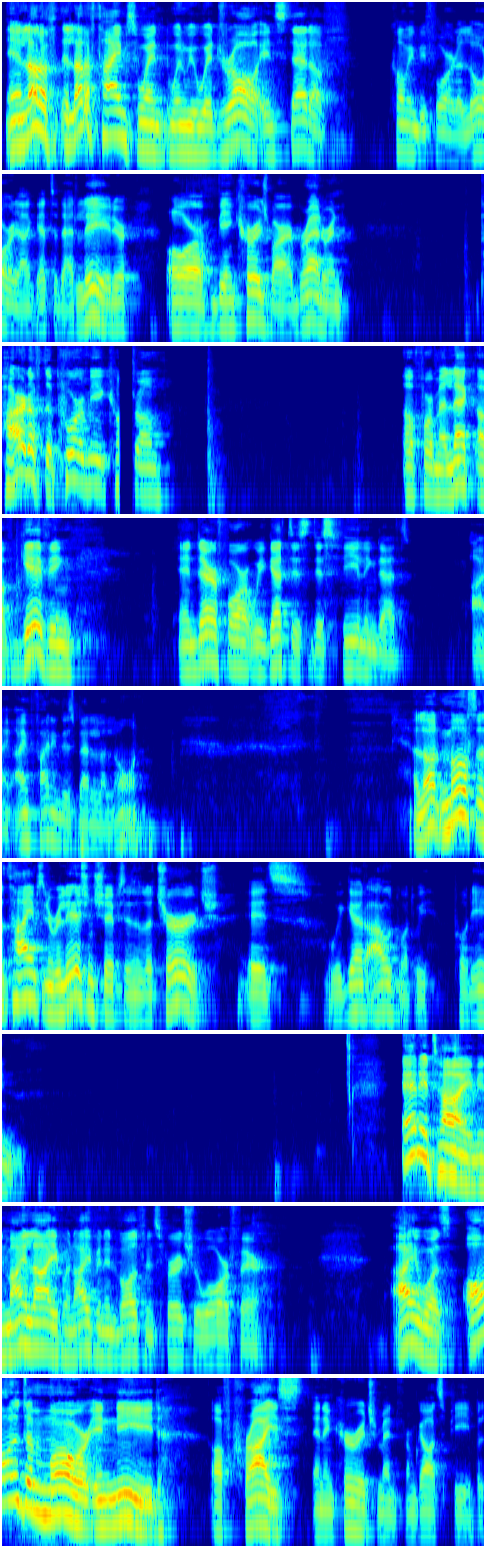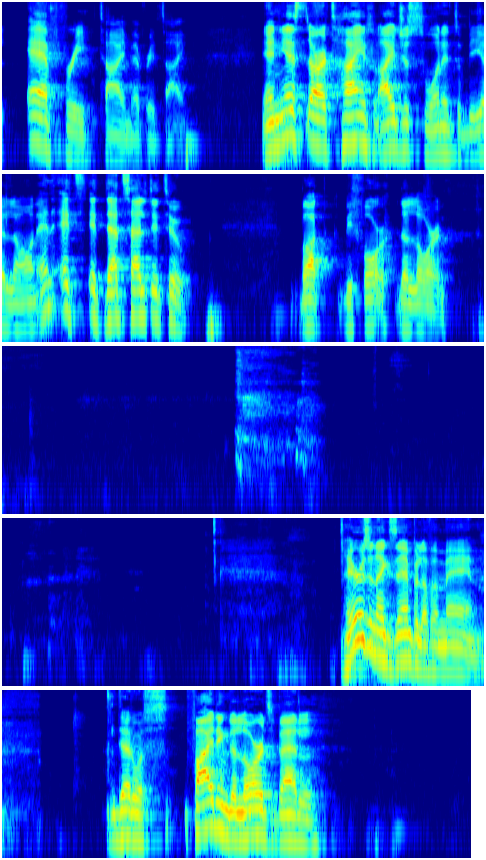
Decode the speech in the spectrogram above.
And a lot of a lot of times when, when we withdraw instead of coming before the Lord, I'll get to that later, or be encouraged by our brethren, part of the poor me comes from uh, from a lack of giving, and therefore we get this this feeling that I, I'm fighting this battle alone. A lot, most of the times in relationships in the church, it's we get out what we put in. Any time in my life when I've been involved in spiritual warfare, I was all the more in need of Christ and encouragement from God's people. Every time, every time. And yes, there are times I just wanted to be alone, and it's it that's healthy too. But before the Lord. Here's an example of a man that was fighting the Lord's battle,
